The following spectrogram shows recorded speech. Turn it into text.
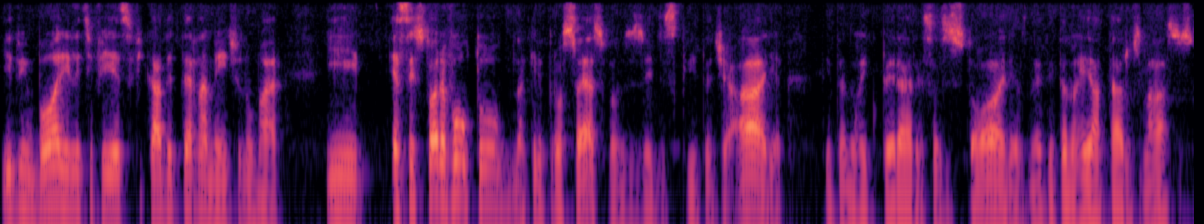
ido embora e ele tivesse ficado eternamente no mar. E essa história voltou naquele processo, vamos dizer, de escrita diária, tentando recuperar essas histórias, né, tentando reatar os laços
